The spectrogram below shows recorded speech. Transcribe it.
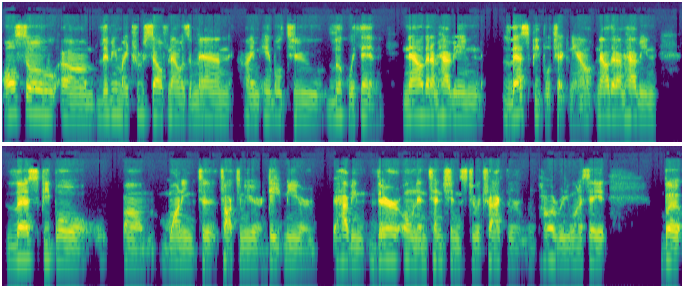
also um, living my true self now as a man i'm able to look within. Now that i'm having less people check me out now that i'm having less people um, wanting to talk to me or date me or having their own intentions to attract or however you want to say it. But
